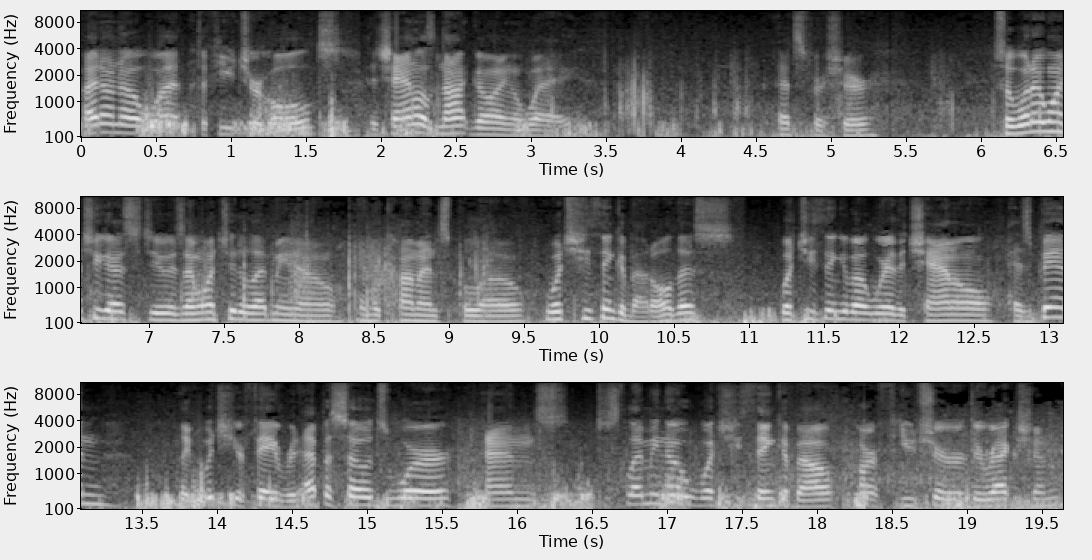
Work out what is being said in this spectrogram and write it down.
I don't know what the future holds. The channel's not going away. That's for sure. So what I want you guys to do is I want you to let me know in the comments below what you think about all this, what you think about where the channel has been, like which your favorite episodes were, and just let me know what you think about our future directions.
